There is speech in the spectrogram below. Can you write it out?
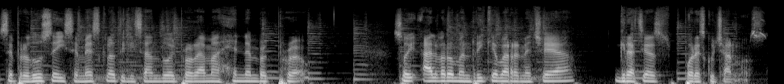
Se produce y se mezcla utilizando el programa Hindenburg Pro. Soy Álvaro Manrique Barranechea. Gracias por escucharnos.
